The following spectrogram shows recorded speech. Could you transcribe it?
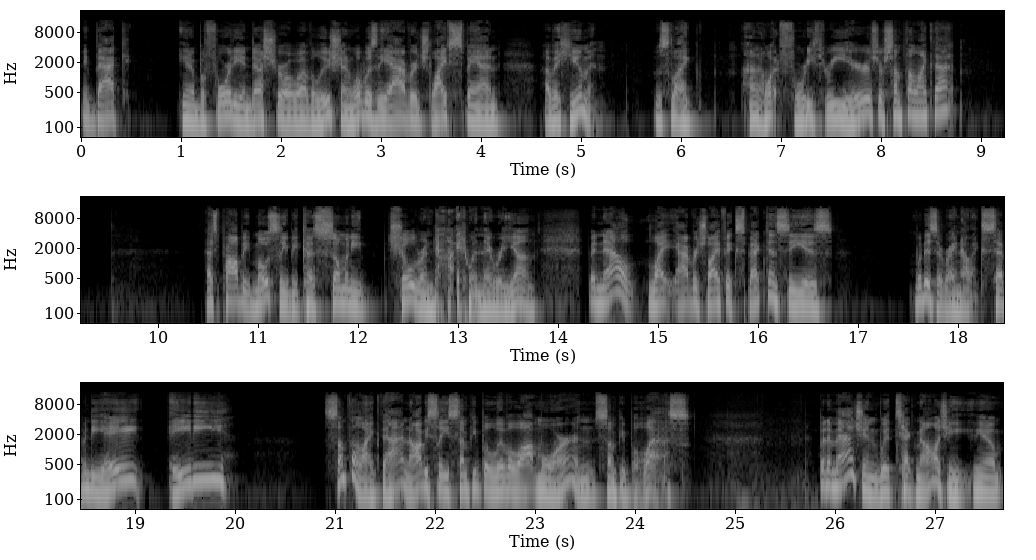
I mean, back, you know, before the Industrial Revolution, what was the average lifespan of a human? It was like I don't know what, 43 years or something like that. That's probably mostly because so many children died when they were young. But now, like, average life expectancy is, what is it right now? Like 78, 80, something like that. And obviously, some people live a lot more and some people less. But imagine with technology, you know,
